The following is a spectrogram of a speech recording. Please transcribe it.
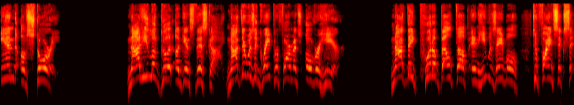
End of story. Not he looked good against this guy. Not there was a great performance over here. Not they put a belt up and he was able to find success.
